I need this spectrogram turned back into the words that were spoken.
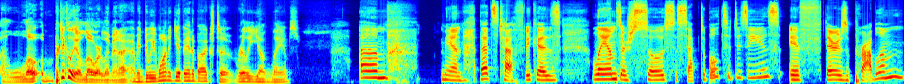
a low, particularly a lower limit? I, I mean, do we want to give antibiotics to really young lambs? Um, man, that's tough because lambs are so susceptible to disease. If there's a problem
